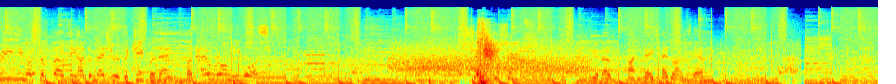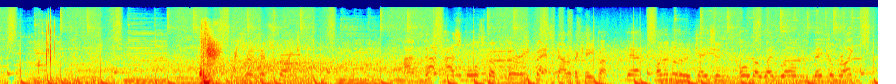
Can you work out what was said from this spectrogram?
really must have felt he had the measure of the keeper then, but how wrong he was. About back page headlines there. Speculative strike. And that has forced the very best out of the keeper. Yeah, on another occasion, all that went wrong may come right.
